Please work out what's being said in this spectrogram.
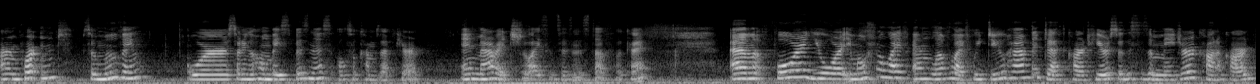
are important. So moving or starting a home-based business also comes up here, and marriage licenses and stuff. Okay. Um, for your emotional life and love life, we do have the death card here. So this is a major arcana card.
